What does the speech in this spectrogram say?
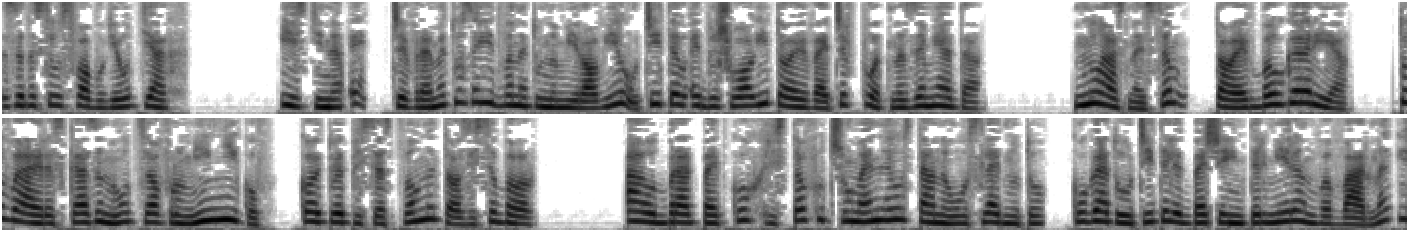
за да се освободя от тях. Истина е, че времето за идването на мировия учител е дошло и той е вече в плът на земята. Но аз не съм, той е в България. Това е разказано от Софрони Ников, който е присъствал на този събор. А от брат Петко Христов от Шумен е останало следното, когато учителят беше интерниран във Варна и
